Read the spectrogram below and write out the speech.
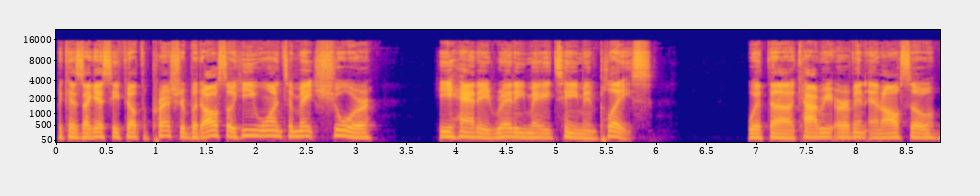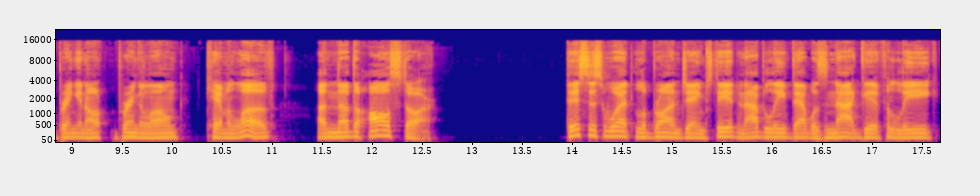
because I guess he felt the pressure, but also he wanted to make sure he had a ready-made team in place with uh, Kyrie Irving and also bringing on, bring along Kevin Love, another All Star. This is what LeBron James did, and I believe that was not good for the league.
